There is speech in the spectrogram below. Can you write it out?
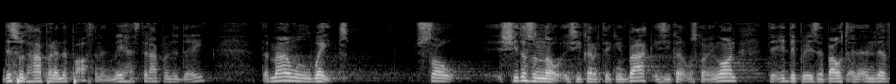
this would happen in the past and it may still happen today. The man will wait. So she doesn't know. Is he going to take me back? Is he going, what's going on? The iddah period is about, and, and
